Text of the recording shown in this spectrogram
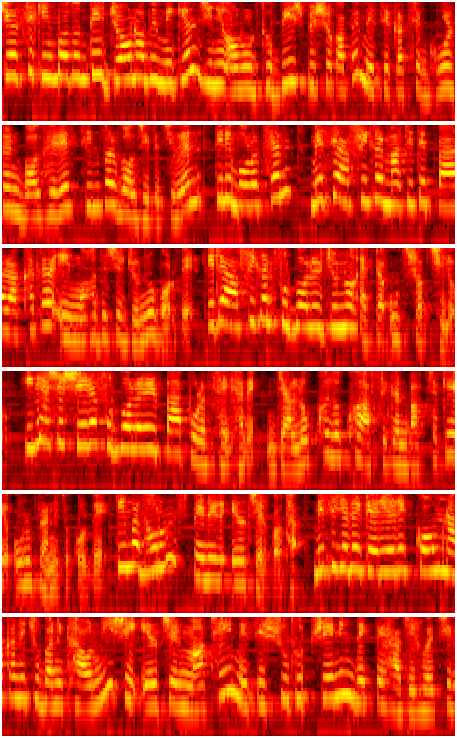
চেলসি কিংবদন্তি জন অবি মিকেল, যিনি অনূর্ধ্ব বিশ বিশ্বকাপে মেসির কাছে গোল্ডেন বল হেরে সিলভার বল জিতেছিলেন, তিনি বলেছেন, মেসি আফ্রিকার মাটিতে পা রাখাটা এই মহাদেশের জন্য গর্বের। এটা আফ্রিকান ফুটবলের জন্য একটা উৎসব ছিল। ইতিহাসের সেরা ফুটবলারের পা পড়েছে এখানে, যা লক্ষ লক্ষ আফ্রিকান বাচ্চাকে অনুপ্রাণিত করবে। কিংবা ধরুন, স্পেনের এলচের কথা। মেসি যাদের ক্যারিয়ারে কম নাকানি চুবানি খাওয়াননি, সেই এলচের মাঠেই মেসির শুধু ট্রেনিং দেখতে হাজির হয়েছিল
